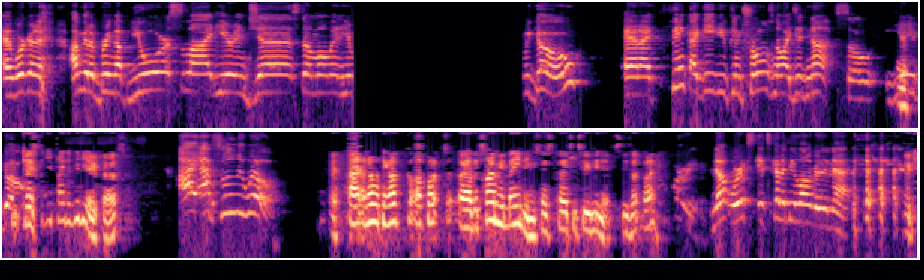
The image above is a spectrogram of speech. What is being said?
And we're gonna I'm gonna bring up your slide here in just a moment. Here we go. And I think I gave you controls. No, I did not. So here you go. Jess, can you play the video first? I absolutely will. Okay. Uh, another thing, I've got, I've got uh, the time remaining says 32 minutes. Is that right? worry. No, we're it's going to be longer than that. Okay.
